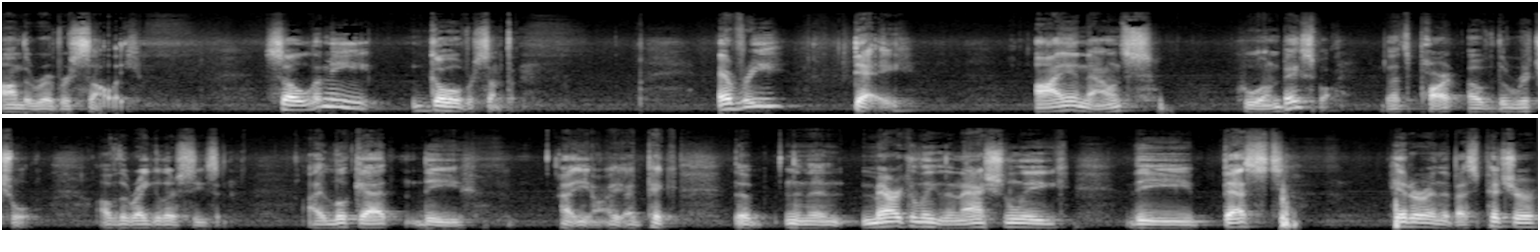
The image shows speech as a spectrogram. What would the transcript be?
on the River Sully. So let me go over something. Every day, I announce who owned baseball. That's part of the ritual of the regular season. I look at the, I, you know, I, I pick the the American League, the National League, the best hitter and the best pitcher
